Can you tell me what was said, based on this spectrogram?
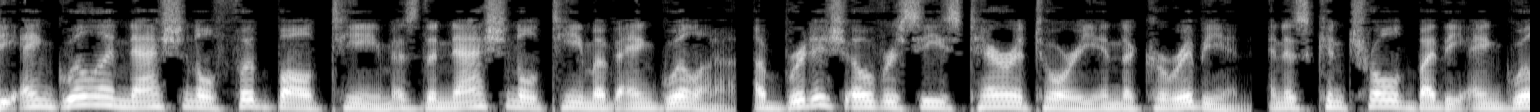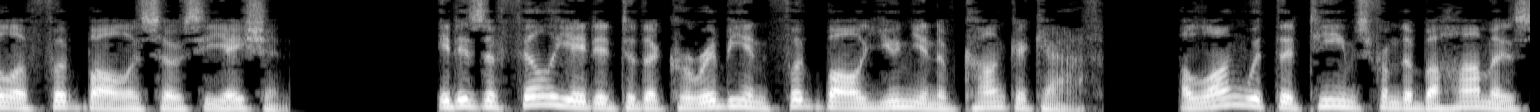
The Anguilla national football team is the national team of Anguilla, a British overseas territory in the Caribbean, and is controlled by the Anguilla Football Association. It is affiliated to the Caribbean Football Union of CONCACAF. Along with the teams from the Bahamas,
